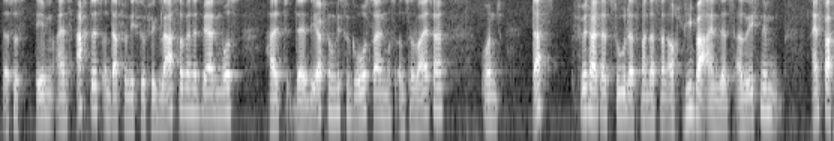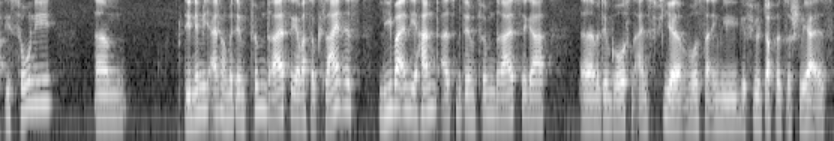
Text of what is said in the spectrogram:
dass es eben 1,8 ist und dafür nicht so viel Glas verwendet werden muss, halt der, die Öffnung nicht so groß sein muss und so weiter. Und das führt halt dazu, dass man das dann auch lieber einsetzt. Also ich nehme einfach die Sony, ähm, die nehme ich einfach mit dem 35er, was so klein ist, lieber in die Hand als mit dem 35er, äh, mit dem großen 1.4, wo es dann irgendwie gefühlt doppelt so schwer ist.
